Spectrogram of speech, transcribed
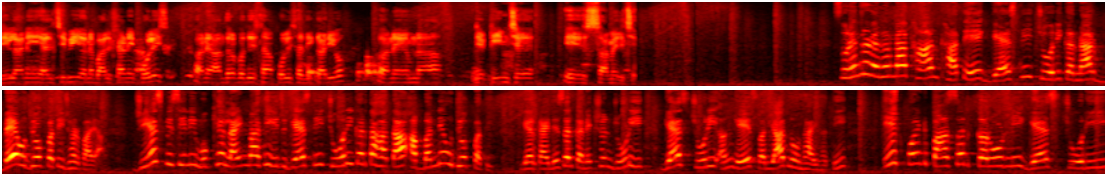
જિલ્લાની એલસીબી અને બાલશાની પોલીસ અને આંધ્રપ્રદેશના પોલીસ અધિકારીઓ અને એમના જે ટીમ છે એ સામેલ છે. સુરેન્દ્રનગરના થાન ખાતે ગેસની ચોરી કરનાર બે ઉદ્યોગપતિ ઝડપાયા. જીએસપીસીની મુખ્ય લાઇનમાંથી જ ગેસની ચોરી કરતા હતા આ બંને ઉદ્યોગપતિ. ગેરકાયદેસર કનેક્શન જોડી ગેસ ચોરી અંગે ફરિયાદ નોંધાઈ હતી. એક પોઈન્ટ પાસઠ કરોડની ગેસ ચોરી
